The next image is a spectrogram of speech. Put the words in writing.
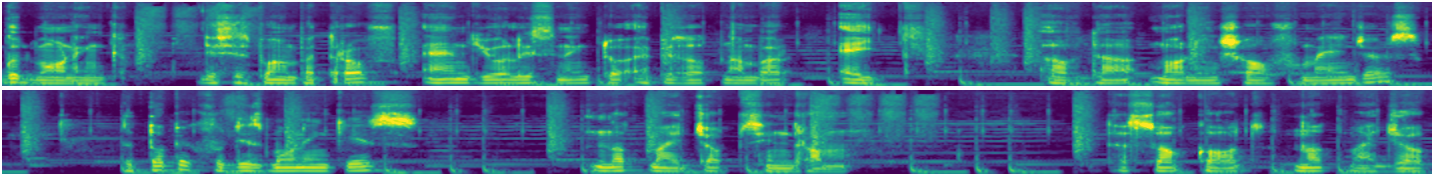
Good morning. This is Bojan Petrov, and you're listening to episode number 8 of the morning show for managers. The topic for this morning is Not My Job Syndrome, the so called Not My Job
